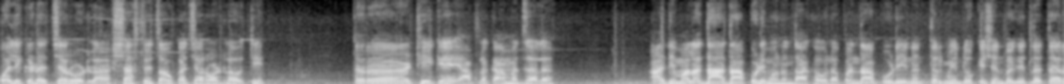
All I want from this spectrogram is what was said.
पलीकडच्या रोडला शास्त्री चौकाच्या रोडला होती. तर ठीक आहे आपलं कामच झालं. आधी मला दहा दापोडी म्हणून दाखवलं पण दापोडी नंतर मी लोकेशन बघितलं तर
